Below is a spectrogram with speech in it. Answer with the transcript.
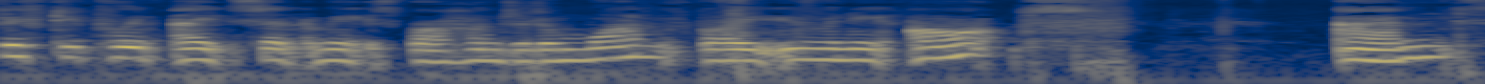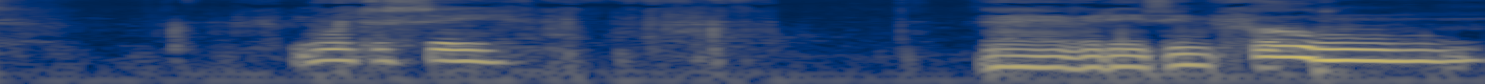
50.8 centimetres by 101 by Umini Arts. And you want to see, there it is in full.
